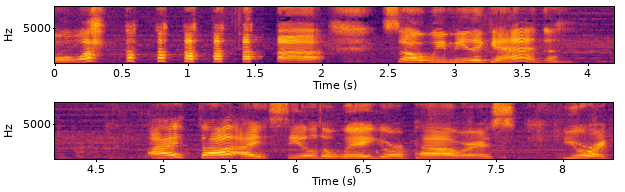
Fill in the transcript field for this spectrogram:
so we meet again. I thought I sealed away your powers. You're a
